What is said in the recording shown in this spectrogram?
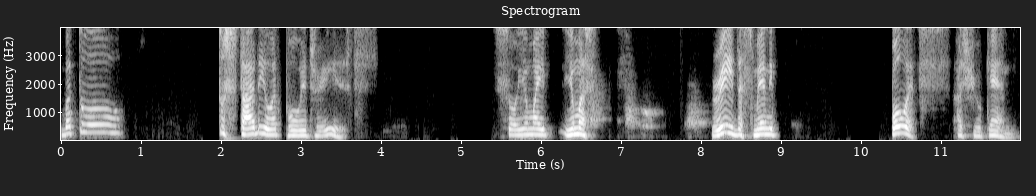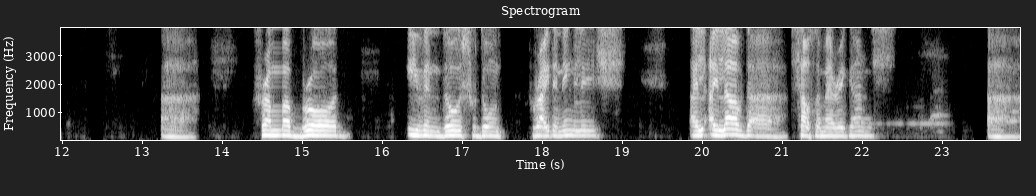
but to to study what poetry is. So you might you must read as many poets as you can uh, from abroad, even those who don't write in English. I, I love the South Americans, uh,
